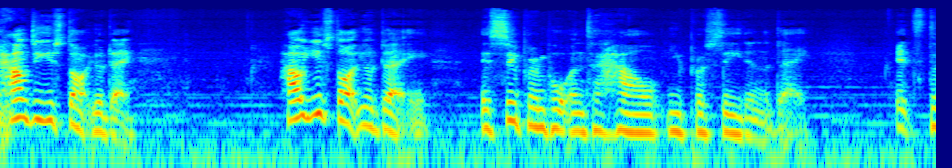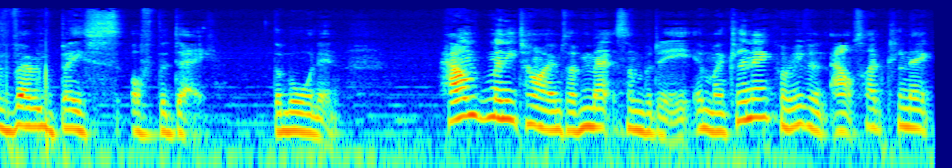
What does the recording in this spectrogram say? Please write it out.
how do you start your day? How you start your day is super important to how you proceed in the day. It's the very base of the day, the morning. How many times I've met somebody in my clinic or even outside clinic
